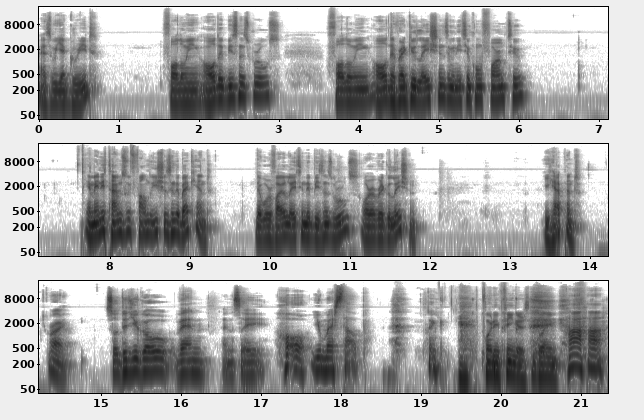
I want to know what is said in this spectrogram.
as we agreed, following all the business rules following all the regulations we need to conform to. And many times we found issues in the backend that were violating the business rules or a regulation. It happened. Right. So did you go then and say, "Oh, you messed up"? like, Pointing fingers, blame. Ha ha.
